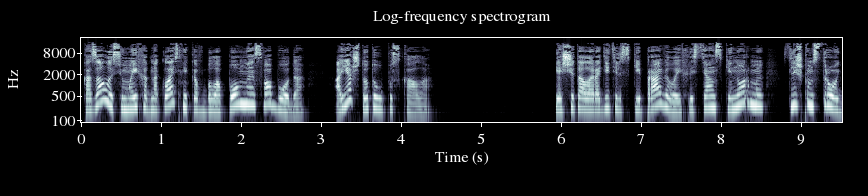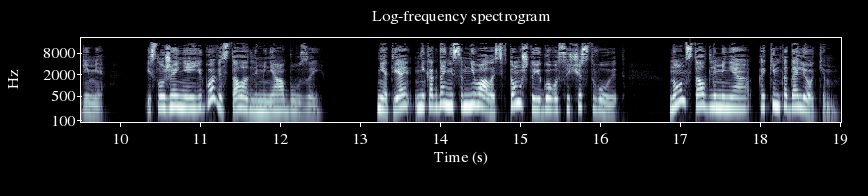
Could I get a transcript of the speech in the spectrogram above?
Казалось, у моих одноклассников была полная свобода, а я что-то упускала. Я считала родительские правила и христианские нормы слишком строгими, и служение Егове стало для меня обузой. Нет, я никогда не сомневалась в том, что Егова существует, но он стал для меня каким-то далеким.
